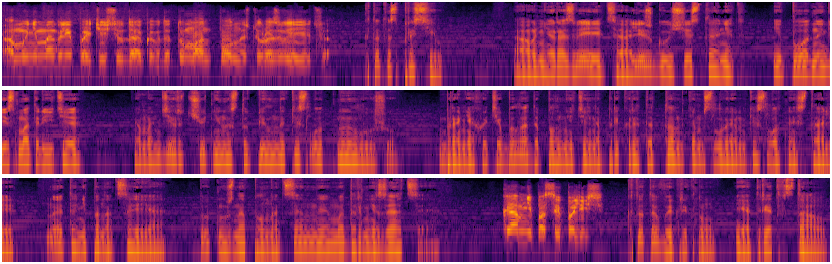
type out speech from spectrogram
«А мы не могли пойти сюда, когда туман полностью развеется?» Кто-то спросил. «А он не развеется, а лишь гуще станет. И под ноги смотрите». Командир чуть не наступил на кислотную лужу. Броня хоть и была дополнительно прикрыта тонким слоем кислотной стали, но это не панацея. Тут нужна полноценная модернизация. «Камни посыпались!» Кто-то выкрикнул, и отряд встал.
